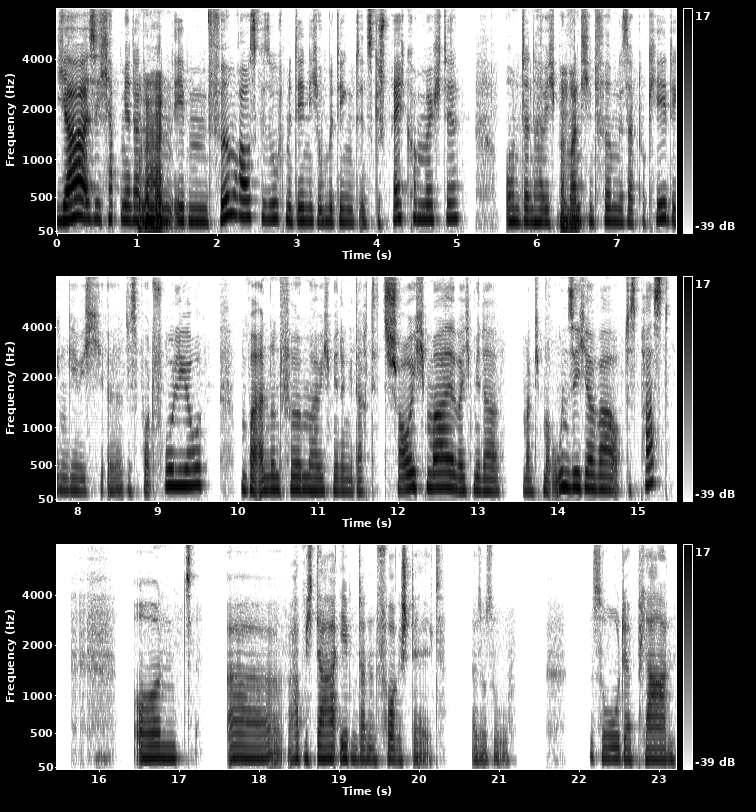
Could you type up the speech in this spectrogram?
Ja, also ich habe mir dann halt- eben Firmen rausgesucht, mit denen ich unbedingt ins Gespräch kommen möchte. Und dann habe ich bei Mhm. manchen Firmen gesagt, okay, denen gebe ich äh, das Portfolio. Und bei anderen Firmen habe ich mir dann gedacht, jetzt schaue ich mal, weil ich mir da manchmal unsicher war, ob das passt. Und äh, habe mich da eben dann vorgestellt. Also so, so der Plan.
